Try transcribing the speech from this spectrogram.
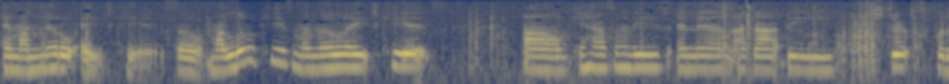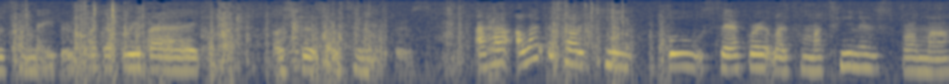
and my middle-aged kids. So my little kids, my middle-aged kids, um, can have some of these. And then I got the strips for the teenagers. I got three bags of strips for teenagers. I, I like to try to keep food separate, like for my teenagers, from my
